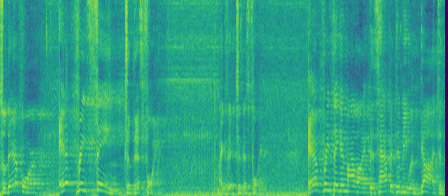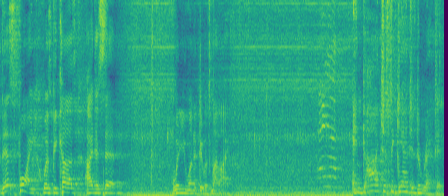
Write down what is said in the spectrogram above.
So therefore, everything to this point, I said, to this point, everything in my life that's happened to me with God to this point was because I just said, what do you want to do with my life? And God just began to direct it.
